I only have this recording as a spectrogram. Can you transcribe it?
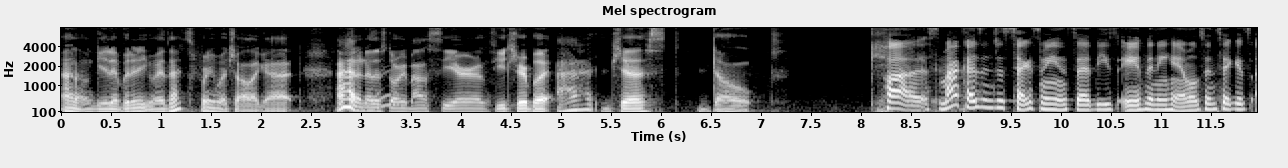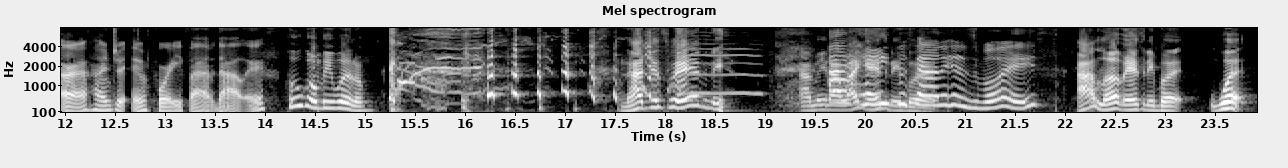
I don't get it, but anyway, that's pretty much all I got. I had another story about Ciara and Future, but I just don't. Pause. My cousin just texted me and said these Anthony Hamilton tickets are hundred and forty-five dollars. Who gonna be with him? Not just for Anthony. I mean, I, like hate Anthony, the but sound of his voice. I love Anthony. But what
